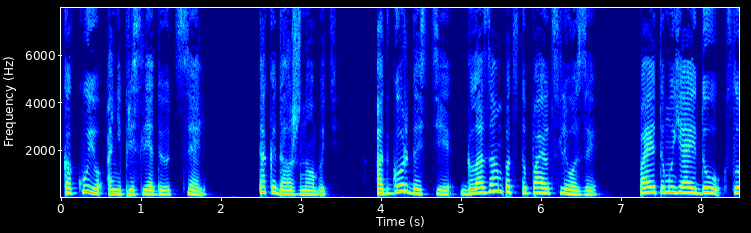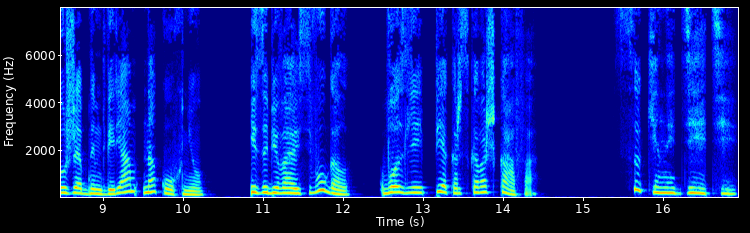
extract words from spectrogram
какую они преследуют цель. Так и должно быть. От гордости глазам подступают слезы, поэтому я иду к служебным дверям на кухню и забиваюсь в угол возле пекарского шкафа. Сукины дети,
